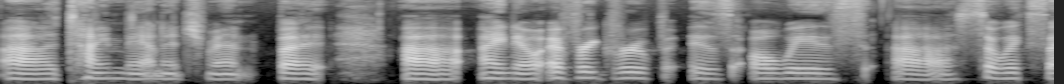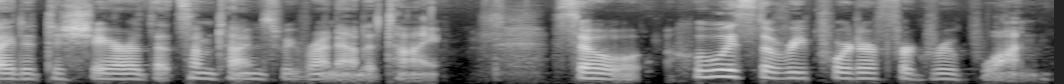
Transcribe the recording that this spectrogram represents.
uh, time management. But uh, I know every group is always uh, so excited to share that sometimes we run out of time. So who is the reporter for group one?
